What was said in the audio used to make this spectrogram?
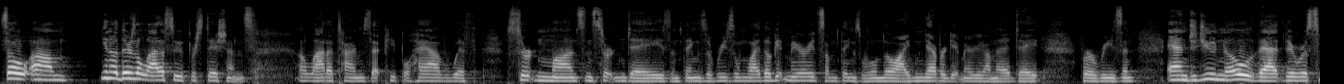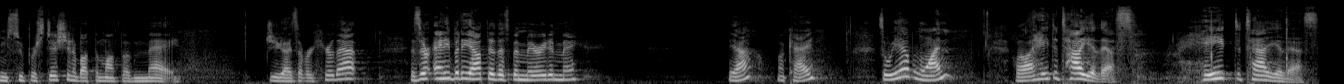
So, um, you know, there's a lot of superstitions a lot of times that people have with certain months and certain days and things, the reason why they'll get married. Some things, well, no, I'd never get married on that date for a reason. And did you know that there was some superstition about the month of May? Do you guys ever hear that? Is there anybody out there that's been married in May? Yeah? Okay. So we have one. Well, I hate to tell you this hate to tell you this,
